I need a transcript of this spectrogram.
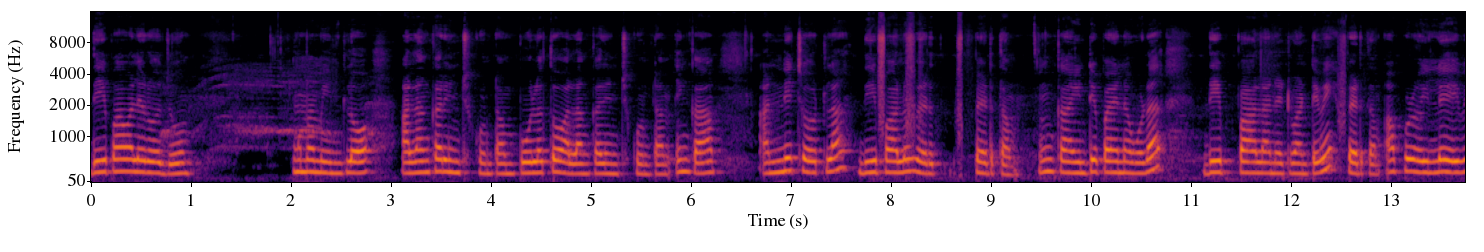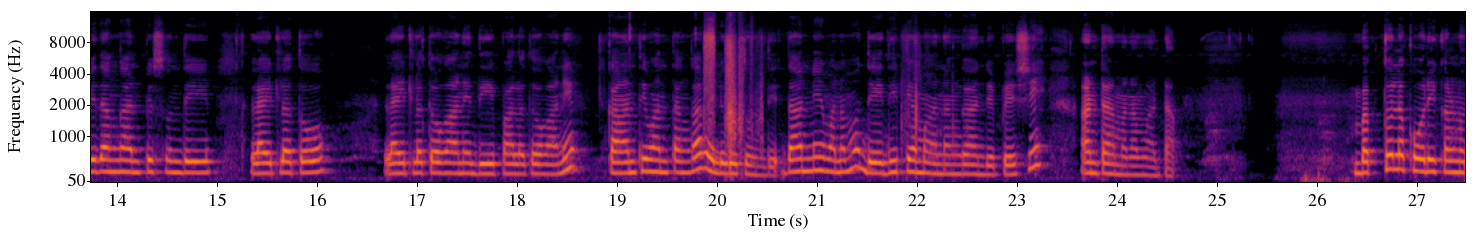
దీపావళి రోజు మనం ఇంట్లో అలంకరించుకుంటాం పూలతో అలంకరించుకుంటాం. ఇంకా అన్ని చోట్ల దీపాలు పెడతాం. ఇంకా ఇంటి పైన కూడా దీపాలు అనేటువంటివి పెడతాం. అప్పుడు ఇల్లు ఏ విధంగా అనిపిస్తుంది? లైట్లతో లైట్లతో కానీ దీపాలతో కానీ కాంతివంతంగా వెలుగుతుంది. దాన్నే మనము దేదీప్యమానంగా అని చెప్పేసి అంటామన్నమాట. భక్తుల కోరికలను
